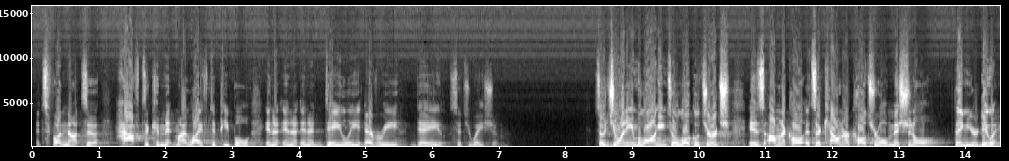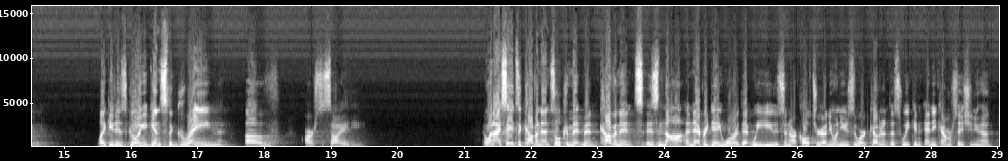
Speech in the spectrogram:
It's fun not to have to commit my life to people in a, in a, in a daily, everyday situation. So, joining and belonging to a local church is, I'm going to call it, it's a countercultural missional thing you're doing. Like it is going against the grain of our society. And when I say it's a covenantal commitment, covenant is not an everyday word that we use in our culture. Anyone use the word covenant this week in any conversation you had?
